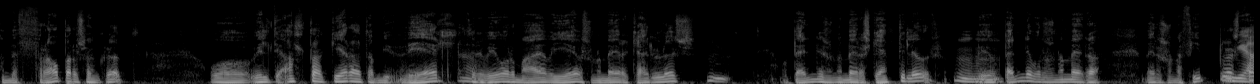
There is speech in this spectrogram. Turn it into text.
hann með frábæra söngrödd og vildi alltaf gera þetta mjög vel þegar við vorum að æfa ég var svona meira kærulaus og Benni svona meira skemmtilegur. Við og Benni voru svona meira meira svona fýblast já,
